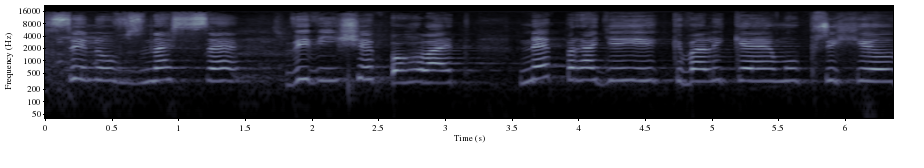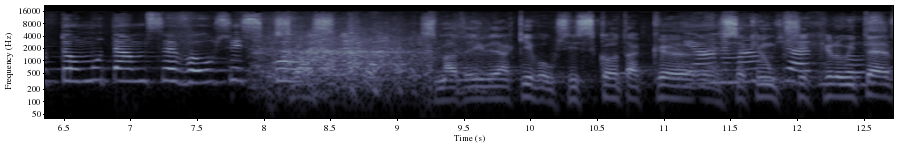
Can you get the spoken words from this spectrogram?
Synu vznes se, vyvýše pohled, nepraději k velikému přichyl, tomu tam se vousisku. Jestli vás, jestli máte někde nějaký vousisko, tak Já Já se k němu přichylujte eh,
